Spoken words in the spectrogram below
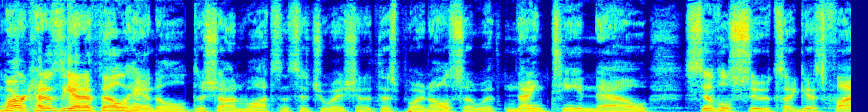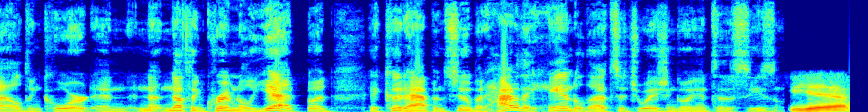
Marc, how does the NFL handle Deshaun Watson's situation at this point? Also, with 19 now civil suits, I guess filed in court, and n- nothing criminal yet, but it could happen soon. But how do they handle that situation going into the season? Yeah,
